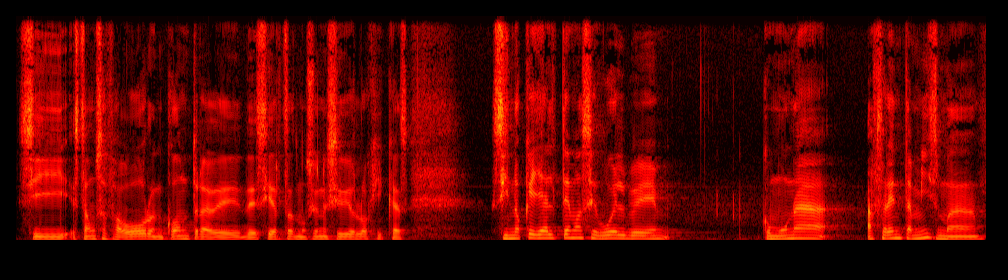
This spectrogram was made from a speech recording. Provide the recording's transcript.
si estamos a favor o en contra de, ciertas nociones ideológicas, sino que ya el tema se vuelve como una afrenta misma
